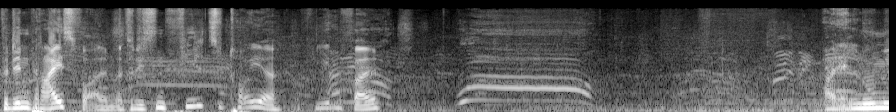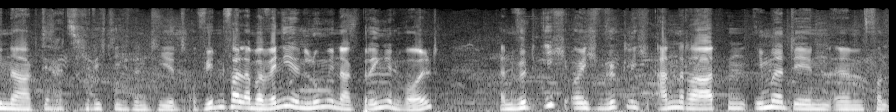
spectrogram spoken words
Für den Preis vor allem. Also die sind viel zu teuer, auf jeden Fall. Aber der Luminak, der hat sich richtig rentiert. Auf jeden Fall, aber wenn ihr den Luminak bringen wollt, dann würde ich euch wirklich anraten, immer den, ähm, von,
